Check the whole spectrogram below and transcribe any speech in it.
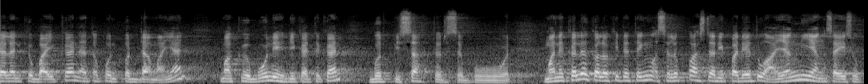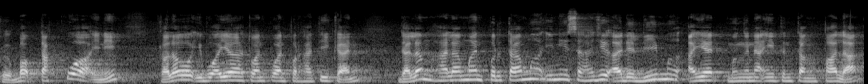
jalan kebaikan ataupun perdamaian maka boleh dikatakan berpisah tersebut. Manakala kalau kita tengok selepas daripada itu, ah, yang ni yang saya suka. Bab takwa ini, kalau ibu ayah tuan-puan perhatikan, dalam halaman pertama ini sahaja ada lima ayat mengenai tentang talak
